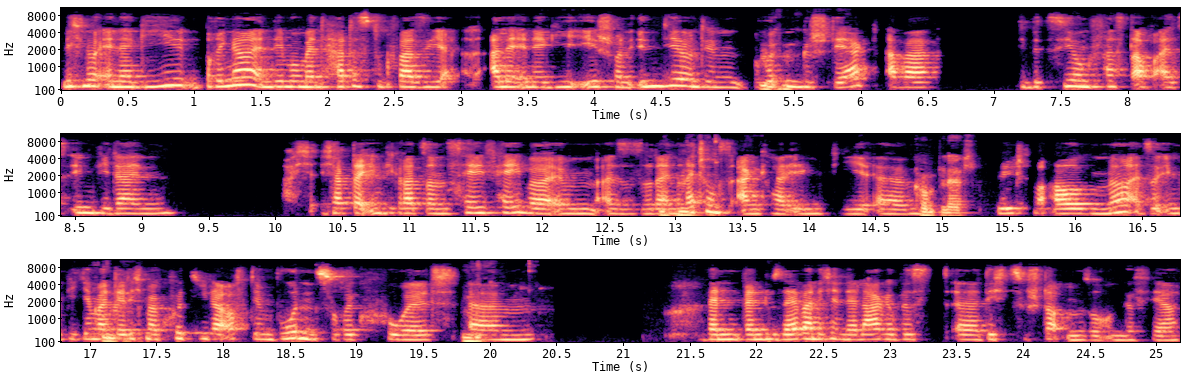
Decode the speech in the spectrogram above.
nicht nur Energiebringer, in dem Moment hattest du quasi alle Energie eh schon in dir und den Rücken mhm. gestärkt, aber die Beziehung fast auch als irgendwie dein, ich, ich habe da irgendwie gerade so einen Safe Haver, im, also so dein mhm. Rettungsanker irgendwie ähm, komplett Bild vor Augen, ne? Also irgendwie jemand, mhm. der dich mal kurz wieder auf den Boden zurückholt. Mhm. Ähm, wenn, wenn du selber nicht in der Lage bist, äh, dich zu stoppen, so ungefähr.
